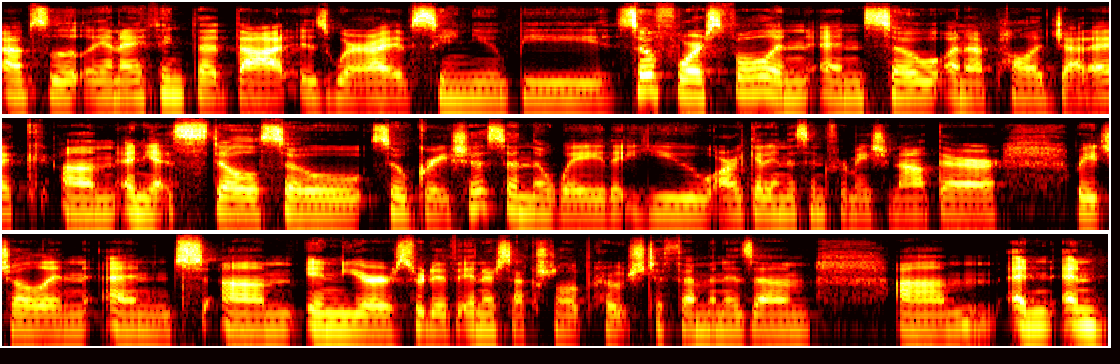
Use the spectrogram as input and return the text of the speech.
absolutely. And I think that that is where I have seen you be so forceful and, and so unapologetic, um, and yet still so so gracious in the way that you are getting this information out there, Rachel, and and um, in your sort of intersectional approach to feminism, um, and and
